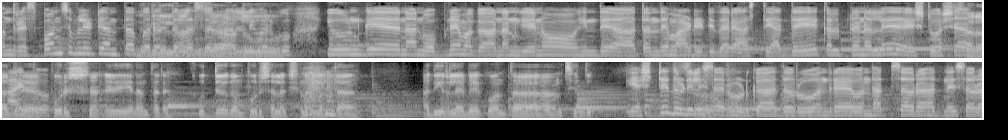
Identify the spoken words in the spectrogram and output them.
ಒಂದ್ ರೆಸ್ಪಾನ್ಸಿಬಿಲಿಟಿ ಅಂತ ಬರುತ್ತಲ್ಲ ಸರ್ ಅಲ್ಲಿವರೆಗೂ. ಇವನ್ಗೆ ನಾನು ಒಬ್ಬನೇ ಮಗ ನನ್ಗೇನೋ ಹಿಂದೆ ತಂದೆ ಮಾಡಿಟ್ಟಿದ್ದಾರೆ ಆಸ್ತಿ. ಅದೇ ಕಲ್ಪನೆನಲ್ಲೇ ಎಷ್ಟು ವರ್ಷ ಪುರುಷ ಏನಂತಾರೆ? ಉದ್ಯೋಗಂ ಪುರುಷ ಲಕ್ಷಣ ಅಂತ ಅದು ಇರಲೇಬೇಕು ಅಂತ ಅನ್ಸಿದ್ದು. ಎಷ್ಟೇ ದುಡಿಲಿ ಸರ್ ಹುಡ್ಗ ಆದವರು ಅಂದ್ರೆ ಒಂದ್ ಹತ್ ಸಾವಿರ ಹದಿನೈದು ಸಾವಿರ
